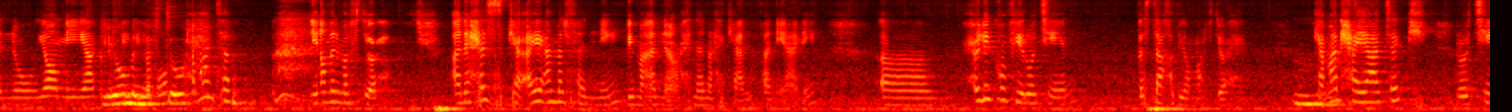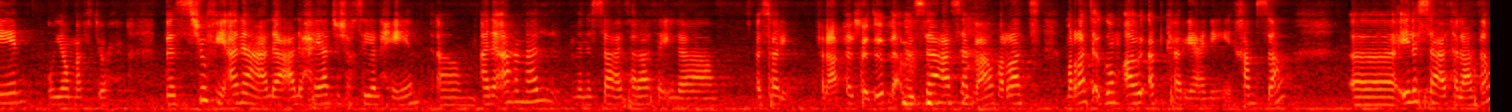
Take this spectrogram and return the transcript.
إنه يوم ياكلوا اليوم المفتوح. كمان ترى اليوم المفتوح. أنا أحس كأي عمل فني بما أنه إحنا نحكي عن الفن يعني آه حلو يكون في روتين بس تاخذ يوم مفتوح. كمان حياتك روتين ويوم مفتوح. بس شوفي أنا على على حياتي الشخصية الحين أنا أعمل من الساعة ثلاثة إلى sorry ثلاثة الفجر لا من الساعة سبعة مرات مرات أقوم أبكر يعني خمسة آه، إلى الساعة ثلاثة.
